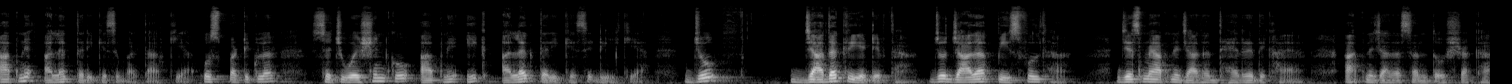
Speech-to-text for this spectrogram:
आपने अलग तरीके से बर्ताव किया। उस पर्टिकुलर सिचुएशन को आपने एक अलग तरीके से डील किया, जो ज़्यादा क्रिएटिव था, जो ज़्यादा पीसफुल था। जिसमें आपने ज़्यादा धैर्य दिखाया, आपने ज़्यादा संतोष रखा,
